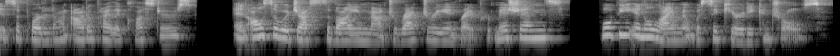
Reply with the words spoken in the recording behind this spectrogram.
is supported on autopilot clusters, and also adjusts the volume mount directory and write permissions, we'll be in alignment with security controls.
